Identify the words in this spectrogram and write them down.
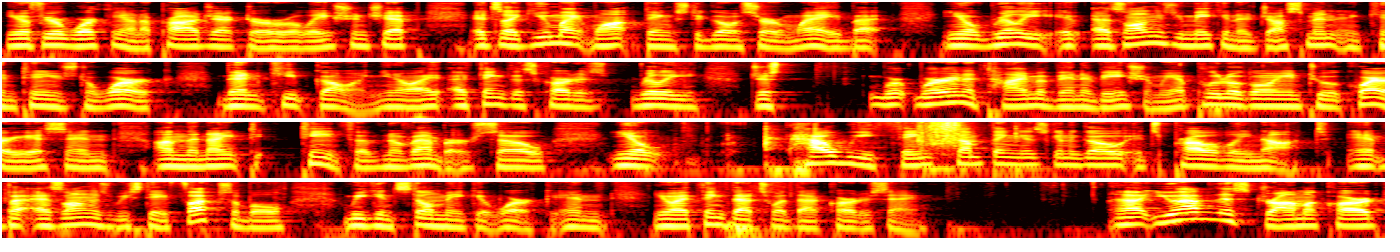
You know, if you're working on a project or a relationship, it's like you might want things to go a certain way, but you know, really, if, as long as you make an adjustment and it continues to work, then keep going. You know, I, I think this card is really just we're, we're in a time of innovation. We have Pluto going into Aquarius and on the 19th of November. So, you know, how we think something is going to go, it's probably not. And, but as long as we stay flexible, we can still make it work. And, you know, I think that's what that card is saying. Uh, you have this drama card.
